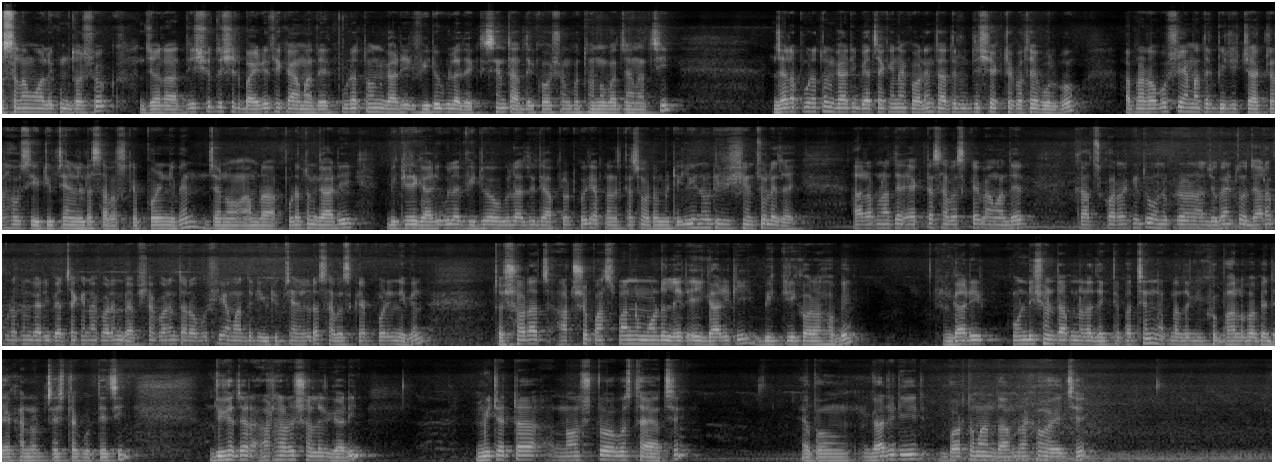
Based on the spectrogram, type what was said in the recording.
আসসালামু আলাইকুম দর্শক, যারা দেশ দেশের বাইরে থেকে আমাদের পুরাতন গাড়ির ভিডিওগুলো দেখতেছেন, তাদেরকে অসংখ্য ধন্যবাদ জানাচ্ছি। যারা পুরাতন গাড়ি বেচা কেনা করেন, তাদের উদ্দেশ্যে একটা কথাই বলব। আপনারা অবশ্যই আমাদের বিডি ট্রাক্টর হাউস ইউটিউব চ্যানেলটা সাবস্ক্রাইব করে নেবেন, যেন আমরা পুরাতন গাড়ি, বিক্রির গাড়িগুলো, ভিডিওগুলো যদি আপলোড করি, আপনাদের কাছে অটোমেটিকলি নোটিফিকেশন চলে যায়। আর আপনাদের একটা সাবস্ক্রাইব আমাদের কাজ করার কিন্তু অনুপ্রেরণা যোগায়। তো যারা পুরাতন গাড়ি বেচা কেনা করেন, ব্যবসা করেন, তারা অবশ্যই আমাদের ইউটিউব চ্যানেলটা সাবস্ক্রাইব করে নেবেন। তো স্বরাজ আটশো পাঁচপান্ন মডেলের এই গাড়িটি বিক্রি করা হবে। গাড়ির কন্ডিশনটা আপনারা দেখতে পাচ্ছেন। আপনাদেরকে খুব ভালোভাবে দেখানোর চেষ্টা করতেছি। দুই হাজার আঠারো সালের গাড়ি। মিটারটা নষ্ট অবস্থায় আছে এবং গাড়িটির বর্তমান দাম রাখা হয়েছে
